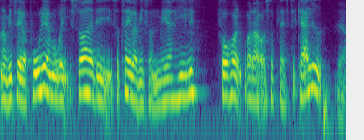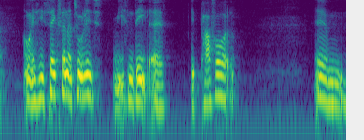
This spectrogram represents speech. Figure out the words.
Når vi taler polyamori, så, er det, så taler vi sådan mere hele forhold, hvor der også er plads til kærlighed. Ja. Og man kan sige, at sex er naturligvis en del af et parforhold. Øhm,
